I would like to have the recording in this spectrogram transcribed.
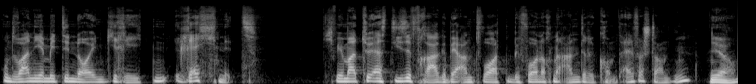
und wann ihr mit den neuen Geräten rechnet. Ich will mal zuerst diese Frage beantworten, bevor noch eine andere kommt. Einverstanden? Ja.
